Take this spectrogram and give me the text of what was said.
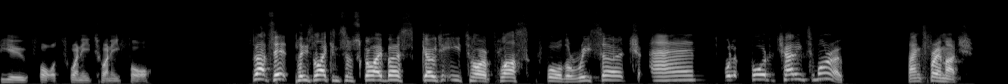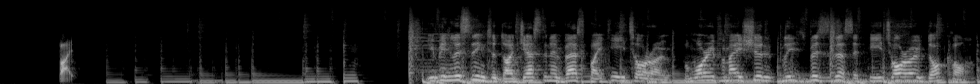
view for 2024. So that's it. Please like and subscribe us. Go to eToro Plus for the research, and we'll look forward to chatting tomorrow. Thanks very much. You've been listening to Digest and Invest by eToro. For more information, please visit us at eToro.com.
